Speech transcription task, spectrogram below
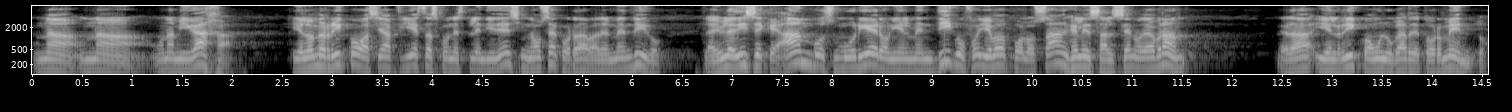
una, una, una migaja. Y el hombre rico hacía fiestas con esplendidez y no se acordaba del mendigo. La Biblia dice que ambos murieron y el mendigo fue llevado por los ángeles al seno de Abraham, ¿verdad? Y el rico a un lugar de tormento.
